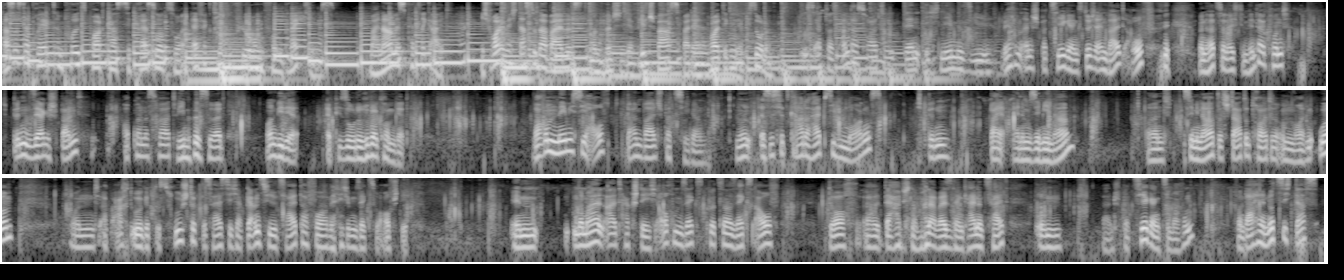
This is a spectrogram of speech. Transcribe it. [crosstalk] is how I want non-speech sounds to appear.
Das ist der Projektimpuls Podcast Cipresso zur effektiven Führung von Projektteams. Mein Name ist Patrick Eid. Ich freue mich, dass du dabei bist und wünsche dir viel Spaß bei der heutigen Episode. Die ist etwas anders heute, denn ich nehme sie während eines Spaziergangs durch einen Wald auf. [laughs] Man hört es vielleicht im Hintergrund. Ich bin sehr gespannt, ob man es hört, wie man es hört und wie die Episode rüberkommen wird. Warum nehme ich sie auf beim Waldspaziergang? Nun, es ist jetzt gerade halb sieben morgens. Ich bin bei einem Seminar. Und Seminar, das startet heute um 9 Uhr. Und ab 8 Uhr gibt es Frühstück. Das heißt, ich habe ganz viel Zeit davor, [laughs] wenn ich um 6 Uhr aufstehe. Im normalen Alltag stehe ich auch um 6, kurz nach 6 auf. Doch äh, da habe ich [laughs] normalerweise dann keine Zeit, um einen Spaziergang zu machen. Von daher nutze ich das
